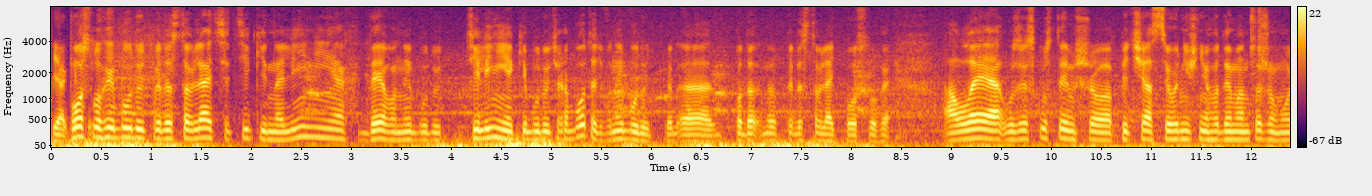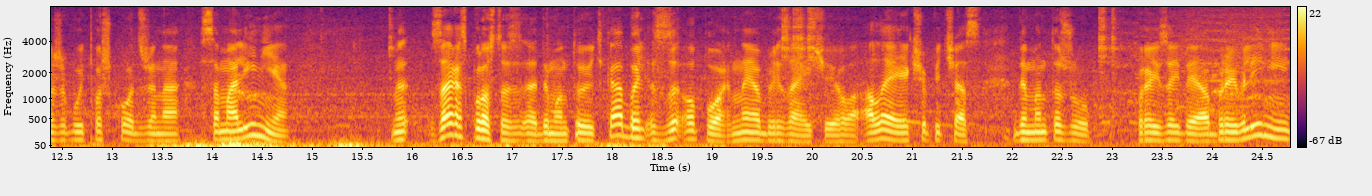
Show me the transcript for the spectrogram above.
Як Послуги будуть предоставлятися тільки на лініях, де вони будуть. Ті лінії, які будуть працювати, вони будуть е, предоставляти послуги. Але у зв'язку з тим, що під час сьогоднішнього демонтажу може бути пошкоджена сама лінія, зараз просто е, демонтують кабель з опор, не обрізаючи його. Але якщо під час демонтажу пройде обрив лінії,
